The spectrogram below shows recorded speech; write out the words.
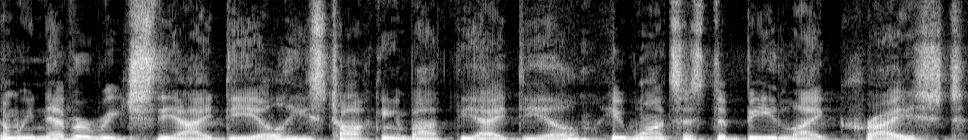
and we never reach the ideal. He's talking about the ideal. He wants us to be like Christ.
